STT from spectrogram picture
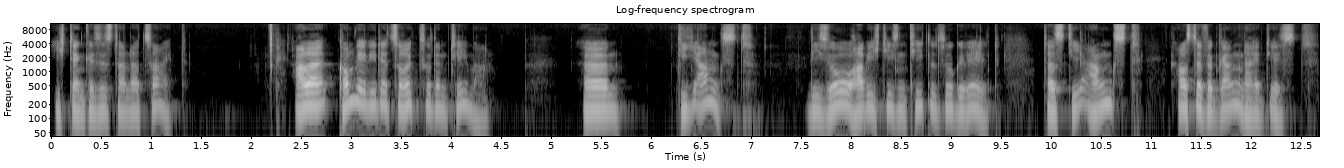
ich denke, es ist an der Zeit. Aber kommen wir wieder zurück zu dem Thema. Kommen wir wieder zurück zu dem Thema. Ähm, die Angst. Wieso habe ich diesen Titel so gewählt? Dass die Angst aus der Vergangenheit ist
